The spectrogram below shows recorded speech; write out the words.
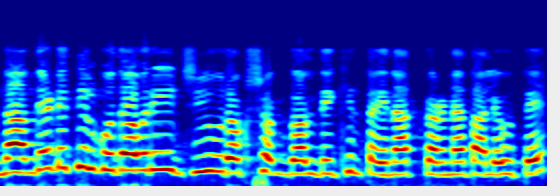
नांदेड येथील गोदावरी जीव रक्षक दल देखील तैनात करण्यात आले होते.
